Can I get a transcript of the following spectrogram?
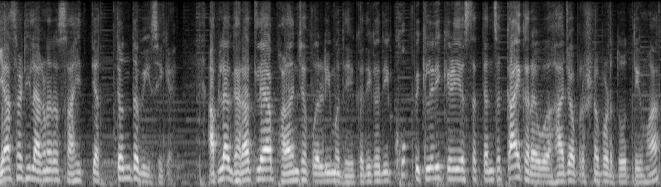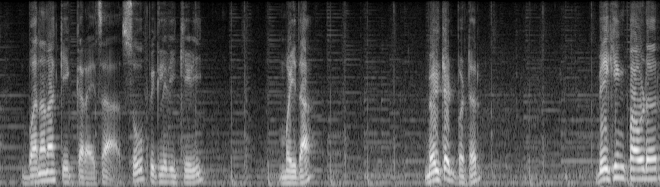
यासाठी लागणारं साहित्य अत्यंत बेसिक आहे. आपल्या घरातल्या फळांच्या परडीमध्ये कधी कधी खूप पिकलेली केळी असतात. त्यांचं काय करावं? हा जेव्हा प्रश्न पडतो तेव्हा बनाना केक करायचा. सो पिकलेली केळी मैदा मेल्टेड बटर बेकिंग पावडर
